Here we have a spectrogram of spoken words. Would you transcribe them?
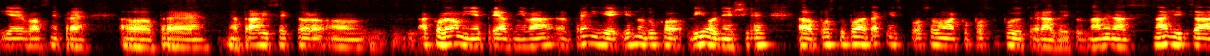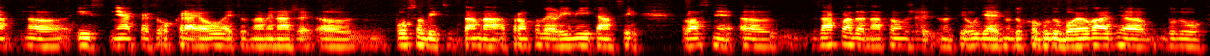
je vlastne pre, pre pravý sektor e, ako veľmi nepriaznivá. Pre nich je jednoducho výhodnejšie postupovať takým spôsobom, ako postupujú teraz. To znamená snažiť sa ísť nejak z okrajov, to znamená, že pôsobiť tam na frontovej línii, tam si vlastne zakladať na tom, že tí ľudia jednoducho budú bojovať, budú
